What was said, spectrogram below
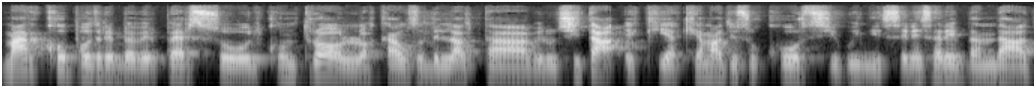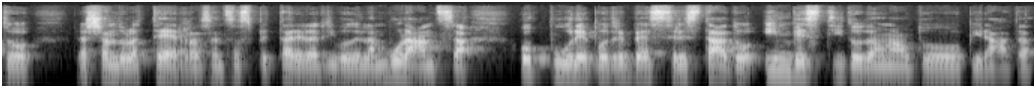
Marco potrebbe aver perso il controllo a causa dell'alta velocità e chi ha chiamato i soccorsi, quindi se ne sarebbe andato lasciandolo a terra senza aspettare l'arrivo dell'ambulanza, oppure potrebbe essere stato investito da un'auto pirata.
